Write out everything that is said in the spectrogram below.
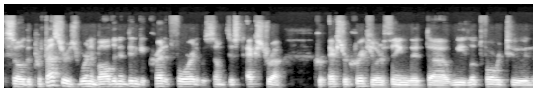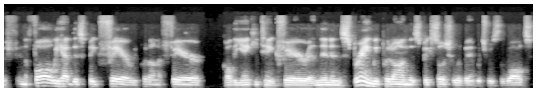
so the professors weren't involved in it, didn't get credit for it. It was some just extra extracurricular thing that uh, we looked forward to. In the in the fall, we had this big fair. We put on a fair called the Yankee Tank Fair, and then in the spring we put on this big social event, which was the waltz.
